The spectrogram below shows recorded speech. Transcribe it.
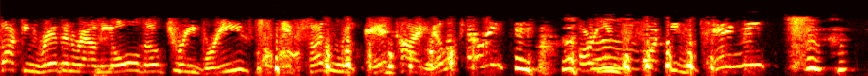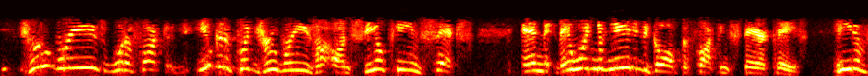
fucking ribbon around the old oak tree Brees is suddenly anti-military? Are you fucking kidding me? Drew Brees would have fucked. You could have put Drew Brees on SEAL Team Six, and they wouldn't have needed to go up the fucking staircase. He'd have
